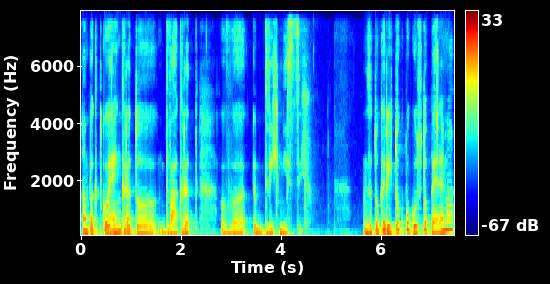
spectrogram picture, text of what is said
ampak tako enkrat do dvakrat v dveh mesecih. Zato ker jih toliko pogosto peremo,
